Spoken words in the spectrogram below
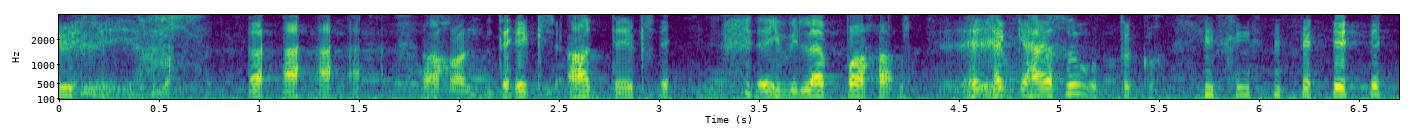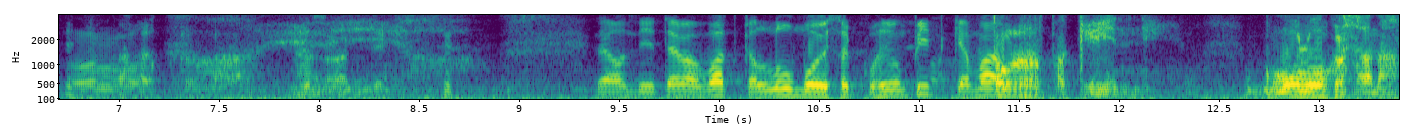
Hiljaa. anteeksi, anteeksi. Ei millään pahalla. Eikä suuttuko. Olkaa hiljaa. Ne on niin tämän matkan lumuissa, kun on pitkä matka. Turpa kiinni. Kuuluuko sana?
